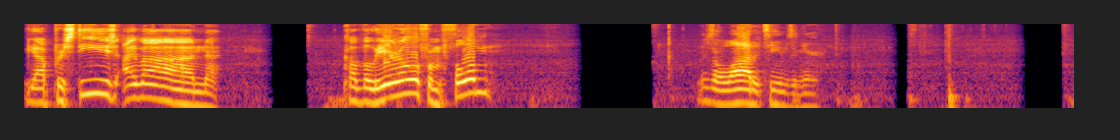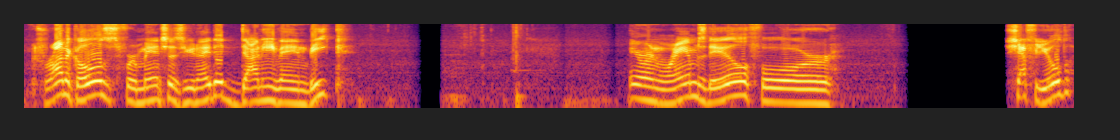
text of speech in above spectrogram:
We got Prestige Ivan Cavaleiro from Fulham. There's a lot of teams in here. Chronicles for Manchester United, Donny Van Beek. Aaron Ramsdale for Sheffield,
